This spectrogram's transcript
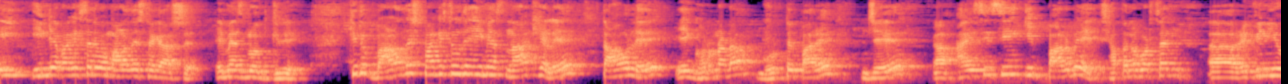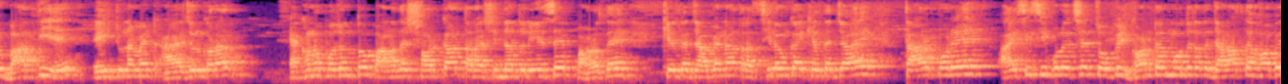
এই ইন্ডিয়া পাকিস্তান এবং বাংলাদেশ থেকে আসে, এই ম্যাচগুলো ঘিরে। কিন্তু বাংলাদেশ পাকিস্তান যদি এই ম্যাচ না খেলে, তাহলে এই ঘটনাটা ঘটতে পারে যে আইসিসি কি পারবে সাতান্ন পার্সেন্ট রেভিনিউ বাদ দিয়ে এই টুর্নামেন্ট আয়োজন করার? এখনও পর্যন্ত বাংলাদেশ সরকার তারা সিদ্ধান্ত নিয়েছে ভারতে খেলতে যাবে না, তারা শ্রীলঙ্কায় খেলতে যায়। তারপরে আইসিসি বলেছে চব্বিশ ঘণ্টার মধ্যে তাদের জানাতে হবে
